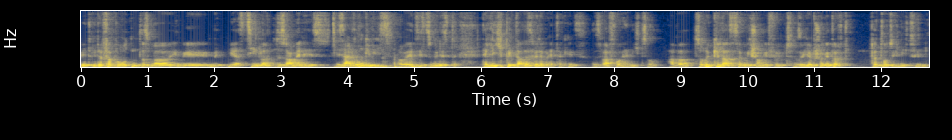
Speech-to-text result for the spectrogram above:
wird wieder verboten, dass man irgendwie mit mehr als zehn Leuten zusammen ist. Das ist alles ungewiss. Aber jetzt ist zumindest der Lichtblick da, dass es wieder weitergeht. Das war vorher nicht so. Aber zurückgelassen habe ich mich schon gefühlt. Also ich habe schon gedacht, da tut sich nicht viel.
